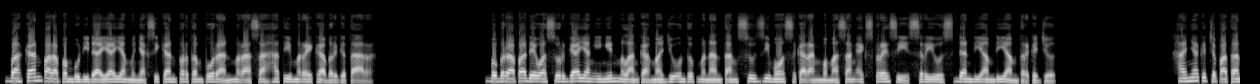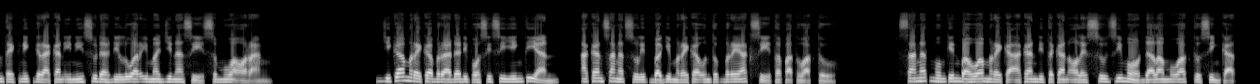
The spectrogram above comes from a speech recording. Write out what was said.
Bahkan para pembudidaya yang menyaksikan pertempuran merasa hati mereka bergetar. Beberapa dewa surga yang ingin melangkah maju untuk menantang Suzimo sekarang memasang ekspresi serius dan diam-diam terkejut. Hanya kecepatan teknik gerakan ini sudah di luar imajinasi semua orang. Jika mereka berada di posisi Ying Tian, akan sangat sulit bagi mereka untuk bereaksi tepat waktu. Sangat mungkin bahwa mereka akan ditekan oleh Suzimo dalam waktu singkat.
